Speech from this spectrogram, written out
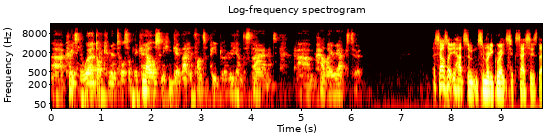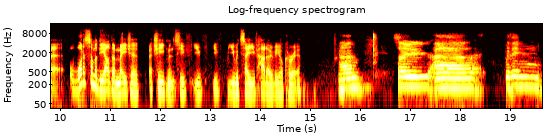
uh, creating a Word document or something else, and you can get that in front of people and really understand um, how they react to it. It sounds like you had some some really great successes there. What are some of the other major achievements you've you've, you've you would say you've had over your career? Um, so uh, within,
